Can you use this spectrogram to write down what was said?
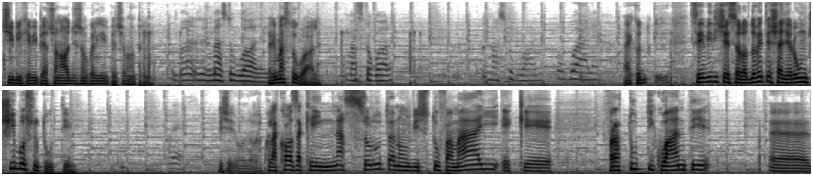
cibi che vi piacciono oggi sono quelli che vi piacevano prima? è rimasto uguale. È rimasto uguale. rimasto uguale. Rimasto uguale. Uguale. Ecco, se vi dicessero dovete scegliere un cibo su tutti, dici, quella cosa che in assoluta non vi stufa mai e che fra tutti quanti eh,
